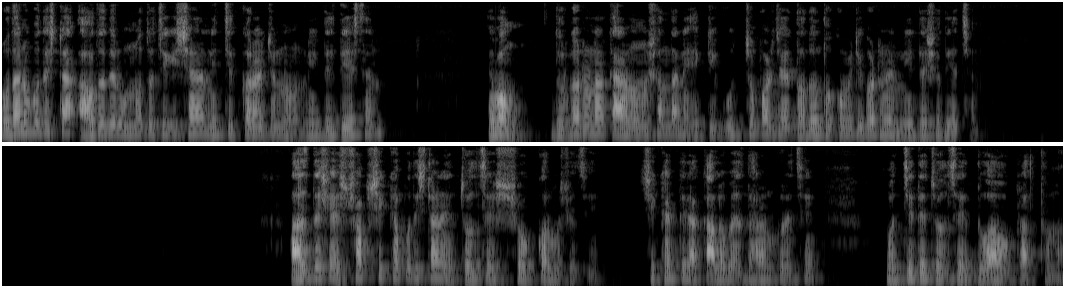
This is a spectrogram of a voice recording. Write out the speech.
প্রধান উপদেষ্টা আহতদের উন্নত চিকিৎসা নিশ্চিত করার জন্য নির্দেশ দিয়েছেন এবং দুর্ঘটনার কারণ অনুসন্ধানে একটি উচ্চ পর্যায়ের তদন্ত কমিটি গঠনের নির্দেশও দিয়েছেন। আজ দেশের সব শিক্ষা প্রতিষ্ঠানে চলছে শোক কর্মসূচি। শিক্ষার্থীরা কালো ব্যাজ ধারণ করেছে, মসজিদে চলছে দোয়া ও প্রার্থনা।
